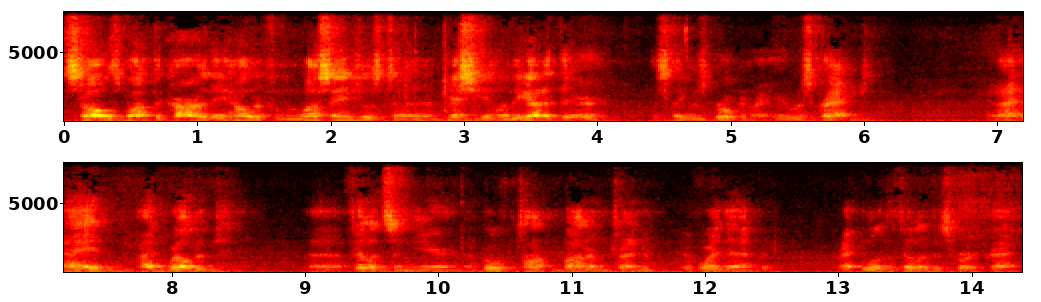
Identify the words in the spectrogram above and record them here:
Stahls bought the car, they hauled it from Los Angeles to Michigan. When they got it there, this thing was broken right here, it was cracked. And I, I had I'd welded uh, fillets in here on both top and bottom, trying to avoid that, but right below the fillet is where it cracked.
